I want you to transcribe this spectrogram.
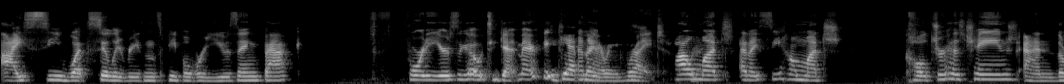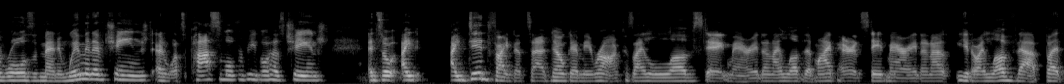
I see what silly reasons people were using back 40 years ago to get married. Get married, I, right. How right. much, and I see how much culture has changed and the roles of men and women have changed and what's possible for people has changed. And so I I did find it sad, don't get me wrong, because I love staying married and I love that my parents stayed married and I, you know, I love that. But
